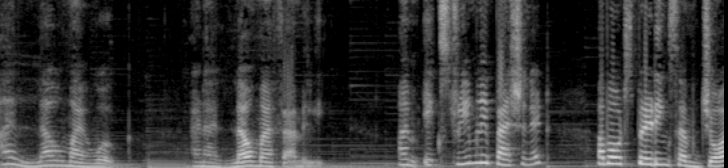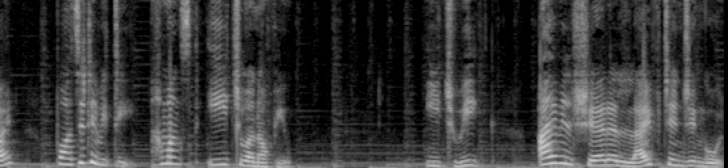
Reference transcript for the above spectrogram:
I love my work and I love my family. I'm extremely passionate about spreading some joy, positivity amongst each one of you. Each week, I will share a life changing goal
